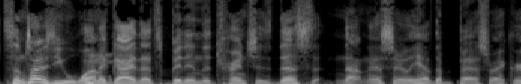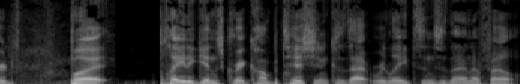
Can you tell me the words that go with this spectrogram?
sometimes you want a guy that's been in the trenches, does not necessarily have the best record, but played against great competition because that relates into the NFL.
